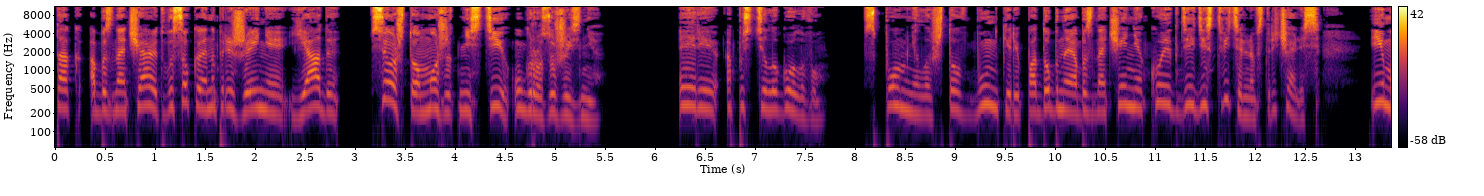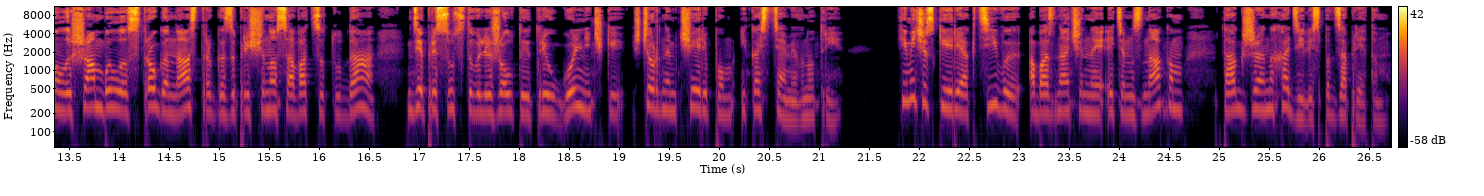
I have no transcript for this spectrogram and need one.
Так обозначают высокое напряжение, яды, все, что может нести угрозу жизни». Эри опустила голову. Вспомнила, что в бункере подобные обозначения кое-где действительно встречались. И малышам было строго-настрого запрещено соваться туда, где присутствовали желтые треугольнички с черным черепом и костями внутри. Химические реактивы, обозначенные этим знаком, также находились под запретом.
